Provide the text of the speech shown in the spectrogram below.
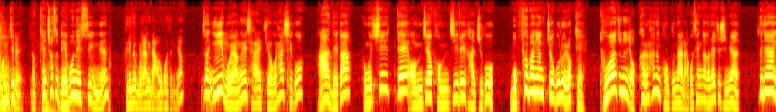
검지를 이렇게 쳐서 내보낼 수 있는 그립의 모양이 나오거든요. 우선 이 모양을 잘 기억을 하시고 아 내가 공을 칠 때 엄지와 검지를 가지고 목표 방향 쪽으로 이렇게 도와주는 역할을 하는 거구나라고 생각을 해주시면 그냥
